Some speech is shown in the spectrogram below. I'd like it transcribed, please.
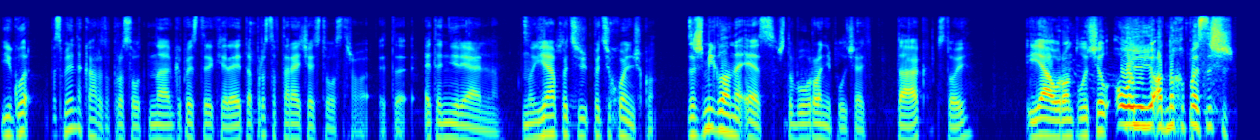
Егор, посмотри на карту, просто вот на GPS трекере. Это просто вторая часть острова. Это, это нереально. Но я поти- потихонечку. Зажми, главное, S, чтобы урон не получать. Так, стой. Я урон получил. Ой-ой-ой, одно хп, слышишь?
